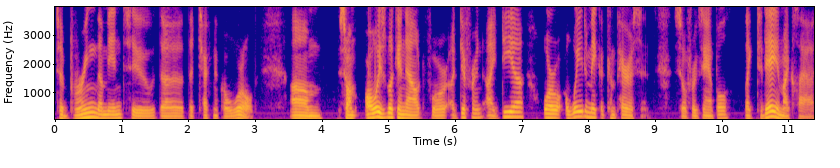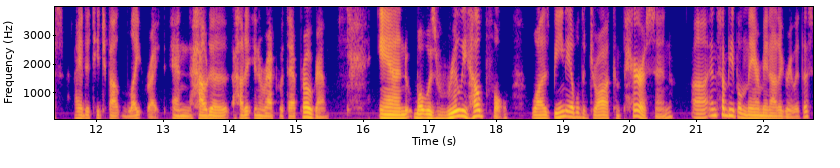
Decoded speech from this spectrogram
to bring them into the the technical world um, so I'm always looking out for a different idea or a way to make a comparison. So for example, like today in my class, I had to teach about Lightwright and how to how to interact with that program. And what was really helpful was being able to draw a comparison. Uh, and some people may or may not agree with this,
